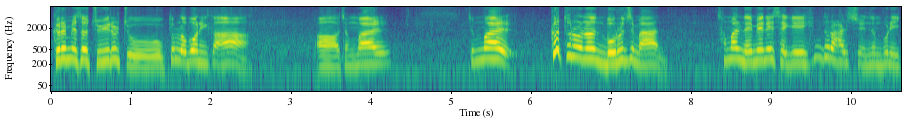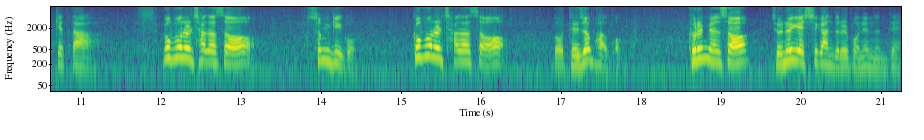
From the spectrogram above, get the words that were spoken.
그러면서 주위를 쭉 둘러보니까 어, 정말 정말 겉으로는 모르지만 정말 내면의 세계에 힘들어 할 수 있는 분이 있겠다. 그분을 찾아서 섬기고 그분을 찾아서 또 대접하고 그러면서 저녁의 시간들을 보냈는데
